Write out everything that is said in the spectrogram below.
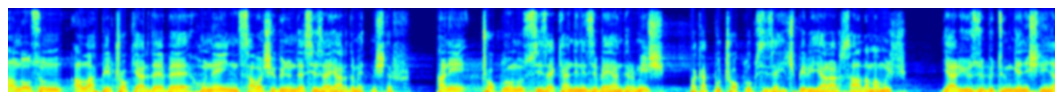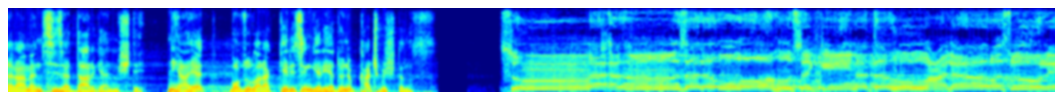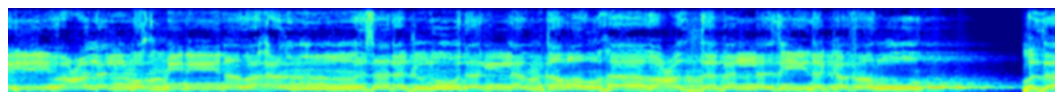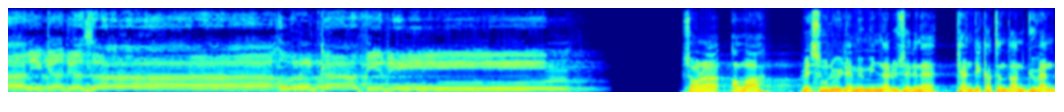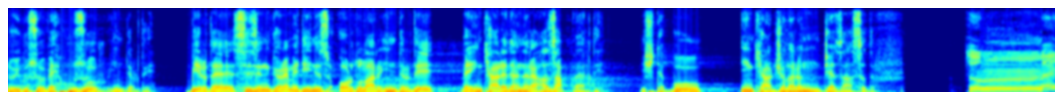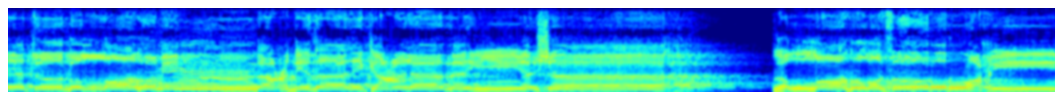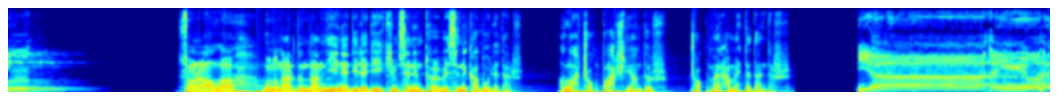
Andolsun Allah birçok yerde ve Huneyn Savaşı gününde size yardım etmiştir. Hani çokluğunuz size kendinizi beğendirmiş fakat bu çokluk size hiçbir yarar sağlamamış. Yeryüzü bütün genişliğine rağmen size dar gelmişti. Nihayet bozularak gerisin geriye dönüp kaçmıştınız. Sümme enzelallahu sekin Sonra Allah Resulü ile müminler üzerine kendi katından güven duygusu ve huzur indirdi. Bir de sizin göremediğiniz ordular indirdi ve inkar edenlere azap verdi. İşte bu inkarcıların cezasıdır. ثم يتوب Sonra Allah bunun ardından yine dilediği kimsenin tövbesini kabul eder. Allah çok bağışlayandır, çok merhamet edendir. Ya eyyühe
